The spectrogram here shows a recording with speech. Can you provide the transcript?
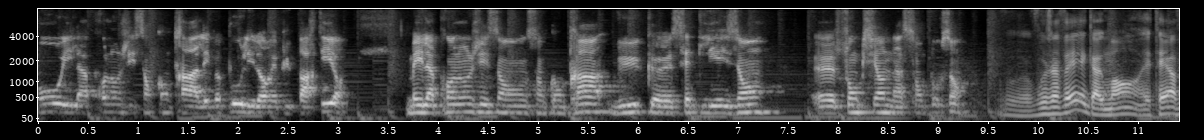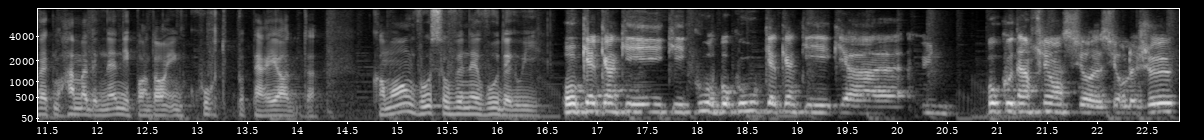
Mo, il a prolongé son contrat à Liverpool, il aurait pu partir, mais il a prolongé son, son contrat vu que cette liaison euh, fonctionne à 100%. Vous avez également été avec Mohamed Gnani pendant une courte période. Comment vous souvenez-vous de lui? Oh, quelqu'un qui, court beaucoup, quelqu'un qui, a une, beaucoup d'influence sur, sur le jeu,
